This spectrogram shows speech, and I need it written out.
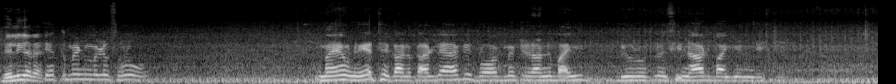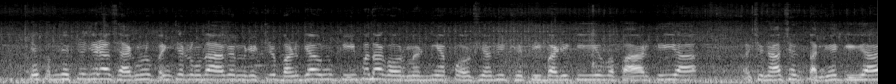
ਫੇਲੀਅਰ ਹੈ? ਇੱਕ ਮਿੰਟ ਮੈਨੂੰ ਸੁਣੋ। ਮੈਂ ਹੁਣ ਇੱਥੇ ਗੱਲ ਕਰ ਲਿਆ ਕਿ government run by bureaucracy not by minister ਇੱਕ ਮਿਨਿਸਟਰ ਜਿਹੜਾ ਸਾਈਕਲ ਨੂੰ ਪੈਂਚਰ ਲਾਉਂਦਾ ਆ ਕੇ ਮਿਨਿਸਟਰ ਬਣ ਗਿਆ ਉਹਨੂੰ ਕੀ ਪਤਾ ਗਵਰਨਮੈਂਟ ਦੀਆਂ ਪਾਲਿਸੀਆਂ ਕੀ ਖੇਤੀਬਾੜੀ ਕੀ ਹੈ ਵਪਾਰ ਕੀ ਆ ਅਚਨਾਚਕ ਧੰਗੇ ਕੀ ਆ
